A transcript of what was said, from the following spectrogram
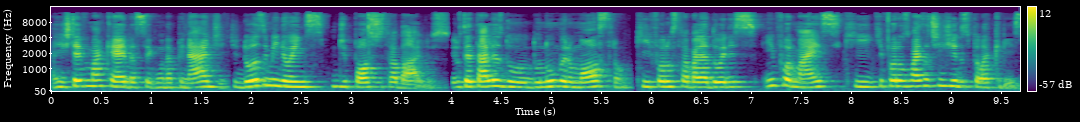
A gente teve uma queda, segundo a PNAD, de 12 milhões de postos de trabalho. Os detalhes do, do número mostram que foram os trabalhadores informais que, que foram os mais atingidos pela crise.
